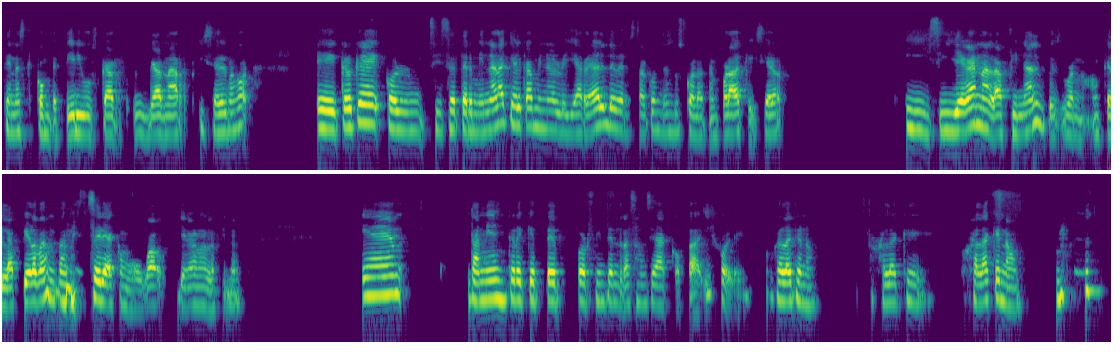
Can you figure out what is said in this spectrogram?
tienes que competir y buscar ganar y ser el mejor, eh, creo que con, si se terminara aquí el camino del Villarreal, deben estar contentos con la temporada que hicieron. Y si llegan a la final, pues bueno, aunque la pierdan, también sería como, wow, llegaron a la final. Eh, también cree que Pep por fin tendrá ansia de copa. Híjole, ojalá que no. Ojalá que, ojalá que no.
